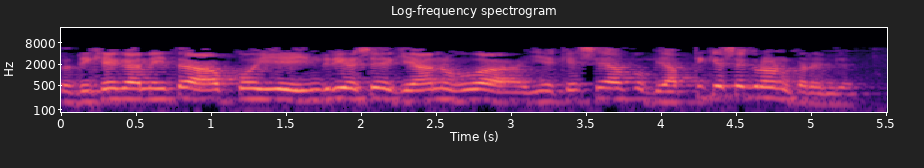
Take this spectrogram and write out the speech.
तो दिखेगा नहीं तो आपको ये इंद्रिय से ज्ञान हुआ, ये कैसे आप व्याप्ति कैसे ग्रहण करेंगे?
